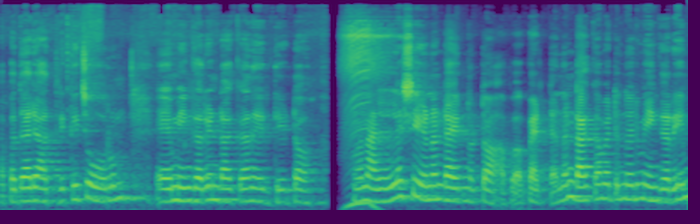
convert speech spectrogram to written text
അപ്പോൾ ഇതാ രാത്രിക്ക് ചോറും മീൻകറി ഉണ്ടാക്കാൻ നേരത്തെ കേട്ടോ നല്ല ക്ഷീണം ഉണ്ടായിരുന്നു കേട്ടോ അപ്പോൾ പെട്ടെന്ന് ഉണ്ടാക്കാൻ പറ്റുന്ന ഒരു മീൻകറിയും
